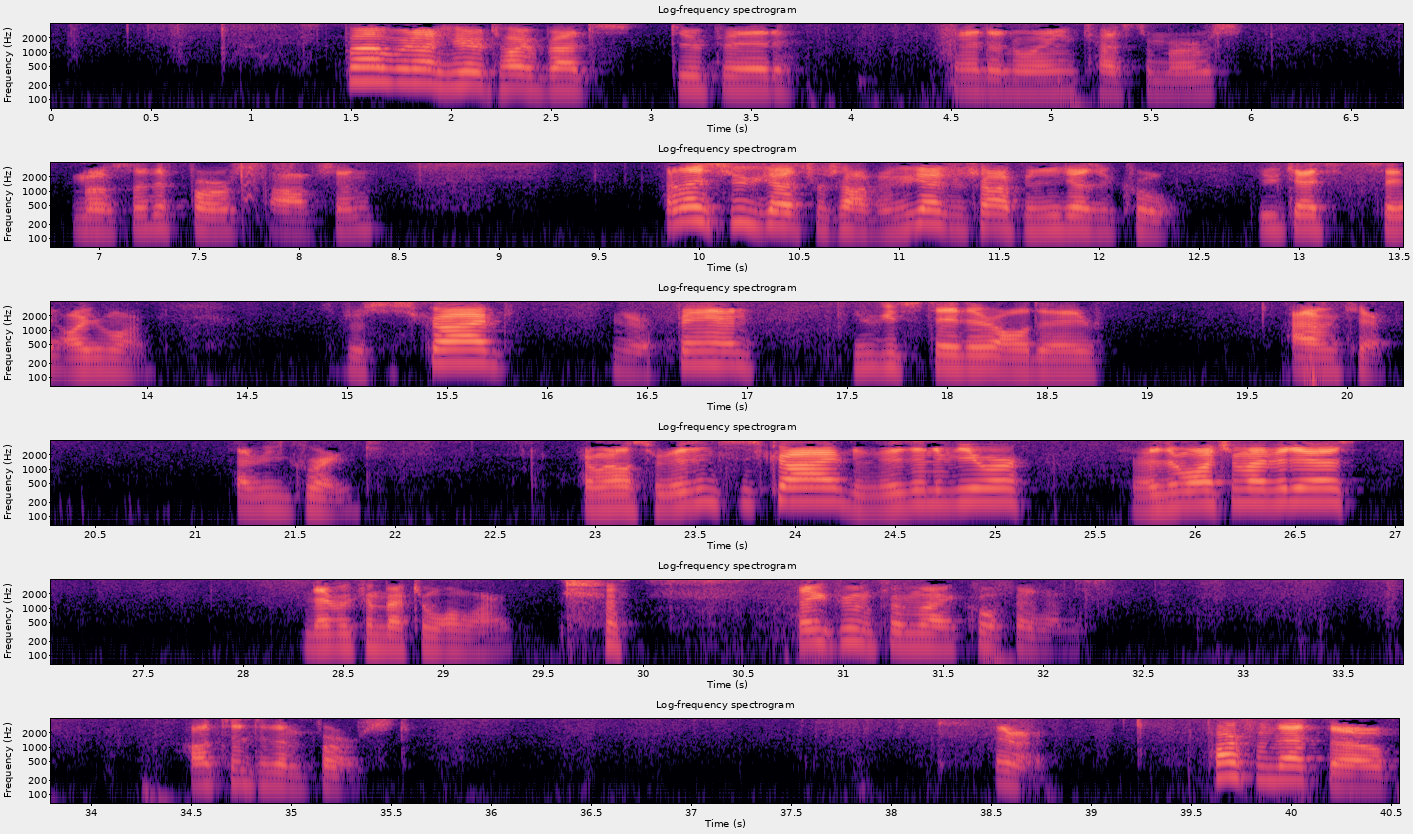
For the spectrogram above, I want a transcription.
But we're not here to talk about stupid and annoying customers. Mostly the first option. Unless you guys are shopping. If you guys are shopping, you guys are cool. You guys can say all you want. If you're subscribed, you're a fan, you can stay there all day. I don't care. That'd be great. Everyone else who isn't subscribed and isn't a viewer and isn't watching my videos, never come back to Walmart. Make room for my cool fans. I'll tend to them first. Anyway, apart from that though,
